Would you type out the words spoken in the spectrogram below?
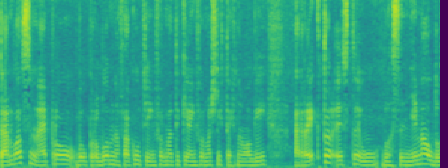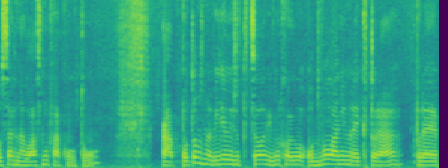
Tam vlastne najprv bol problém na fakulte informatiky a informačných technológií a rektor STU vlastne nemal dosah na vlastnú fakultu. A potom sme videli, že to celé vyvrcholilo odvolaním rektora pre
